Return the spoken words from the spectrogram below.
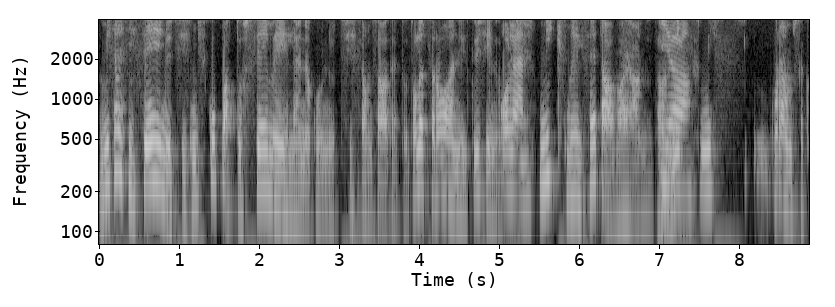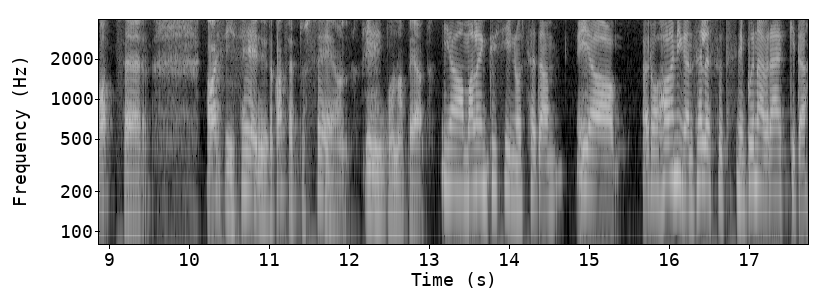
no mis asi see nüüd siis, mis kupatus see meile nagu nüüd sisse on saadetud, oled sa Rohanilt küsinud? miks meil seda vaja nüüd on, mis, mis kuramuse katse asi see nüüd, katsetus see on inimkonna peal? ja ma olen küsinud seda ja Rohaniga on selles suhtes nii põnev rääkida,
